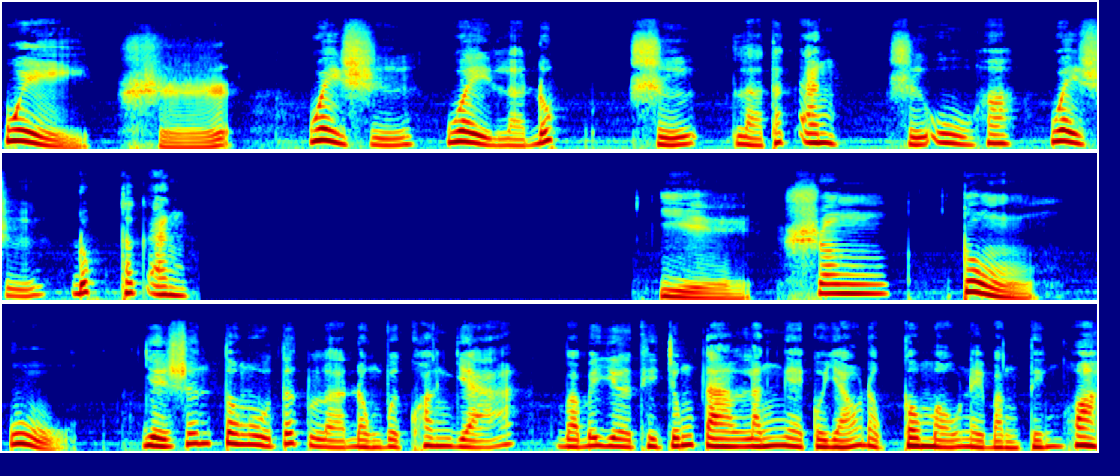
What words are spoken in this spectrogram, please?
喂食 Quay sử, quay là đúc, sử là thức ăn, sử u ha. Quay sử, đúc thức ăn. 野生动物。 Vệ sinh tôn u tức là động vật hoang dã. Và bây giờ thì chúng ta lắng nghe cô giáo đọc câu mẫu này bằng tiếng Hoa.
